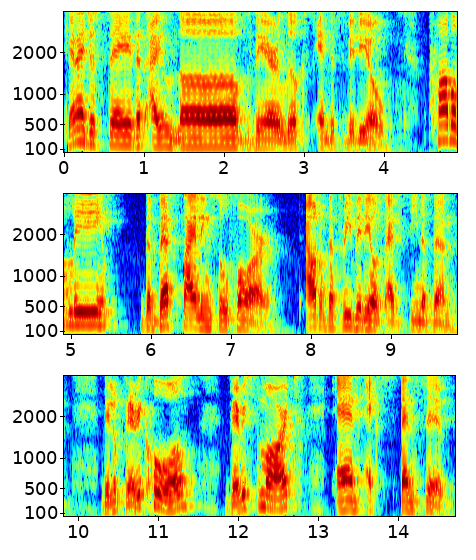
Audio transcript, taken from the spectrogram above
Can I just say that I love their looks in this video? Probably the best styling so far out of the three videos I've seen of them. They look very cool, very smart, and expensive.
